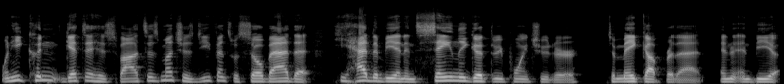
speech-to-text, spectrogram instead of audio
when he couldn't get to his spots as much, his defense was so bad that he had to be an insanely good three point shooter to make up for that and and be a,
